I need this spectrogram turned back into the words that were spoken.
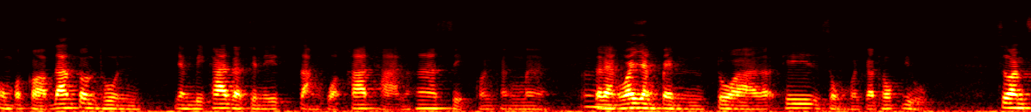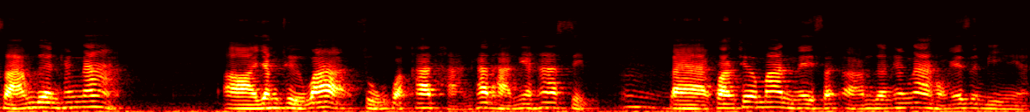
องค์ประกอบด้านต้นทุน ยังมีค่าดัชนีต่ำกว่าค่าฐาน 50 ค่อนข้างมากอืมแสดงว่ายังเป็นตัวที่ส่งผลกระทบอยู่ ส่วน 3 เดือนข้างหน้าอ่ายังถือว่าสูงกว่าค่าฐาน ค่าฐานเนี่ยห้าสิบอืมแต่ความเชื่อมั่นในสามเดือนข้างหน้าของ SMB เนี่ย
